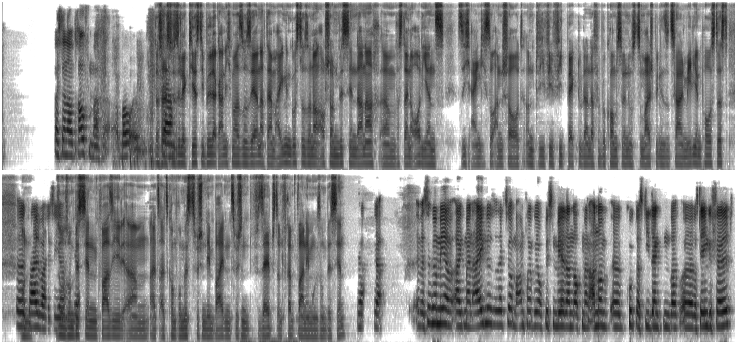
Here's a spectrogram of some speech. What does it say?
was ich dann auch drauf mache. Aber, das heißt, ja. du selektierst die Bilder gar nicht mal so sehr nach deinem eigenen Gusto, sondern auch schon ein bisschen danach, ähm, was deine Audience sich eigentlich so anschaut und wie viel Feedback du dann dafür bekommst, wenn du es zum Beispiel in den sozialen Medien postest. Äh, teilweise, ja. So, so ein ja. bisschen quasi ähm, als, als Kompromiss zwischen den beiden, zwischen Selbst- und Fremdwahrnehmung so ein bisschen. Ja, ja. Es ist immer mehr meine eigene Selektion. Am Anfang habe ich auch ein bisschen mehr dann auch mit anderen äh, geguckt, was die denken, was, äh, was denen gefällt.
